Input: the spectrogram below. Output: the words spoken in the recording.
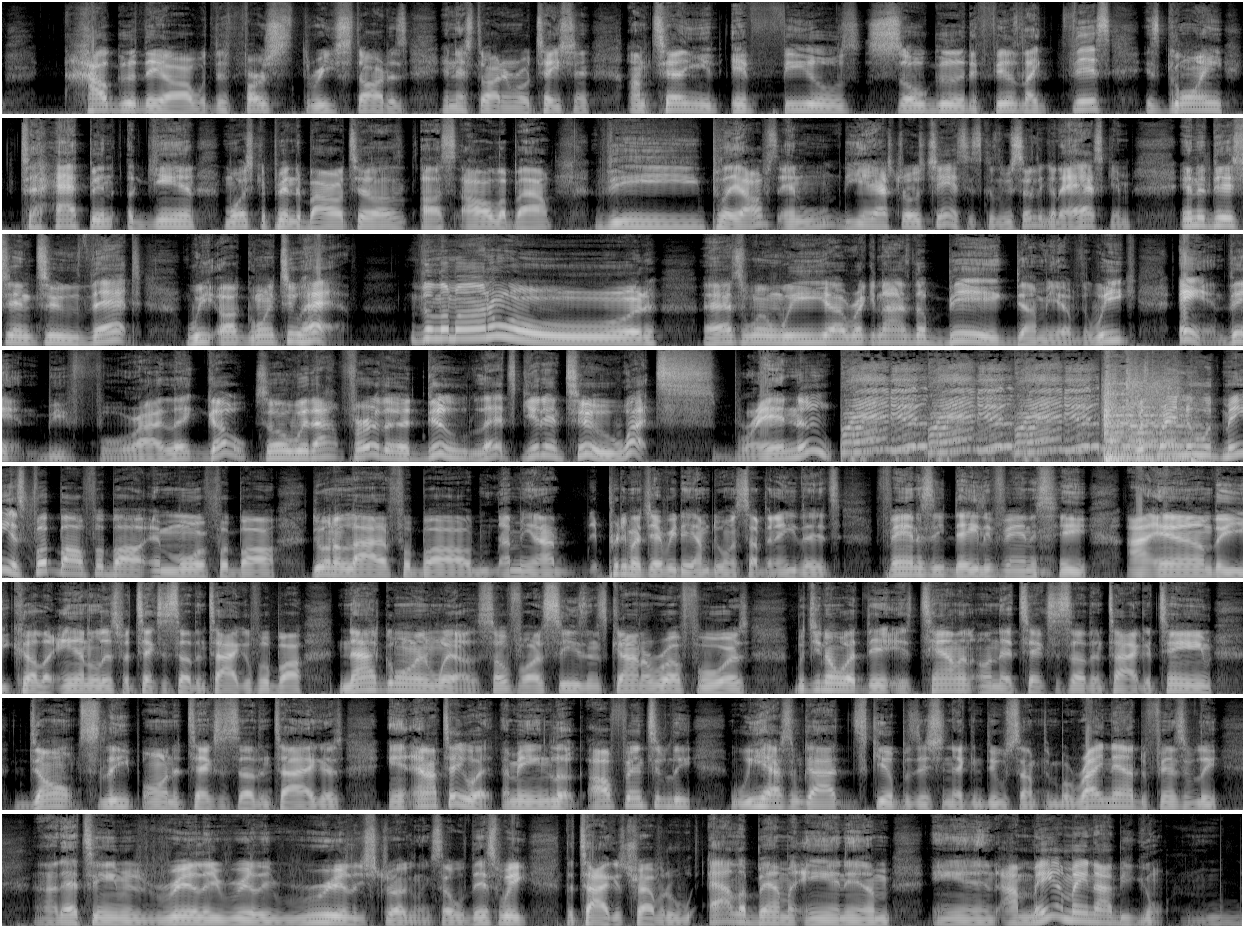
how good they are with the first three starters in their starting rotation. I'm telling you, it feels so good. It feels like this is going to happen again. Moise Kapinda Bauer tell us all about the playoffs and the Astros' chances because we're certainly going to ask him. In addition to that, we are going to have the Lamont Award. That's when we uh, recognize the big dummy of the week. And then, before I let go, so without further ado, let's get into what's brand new. Brand new, brand new, brand new. What's brand new with me is football, football, and more football. Doing a lot of football. I mean, I pretty much every day I'm doing something. Either it's fantasy, daily fantasy. I am the color analyst for Texas Southern Tiger football. Not going well so far. Season's kind of rough for us, but you know what? There is talent on that Texas Southern Tiger team. Don't sleep on the Texas Southern Tigers. And, and I'll tell you what. I mean, look, offensively, we have some guys skill position that can do something, but right now, defensively. Uh, that team is really, really, really struggling. So this week, the Tigers travel to Alabama A&M, and I may or may not be going.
